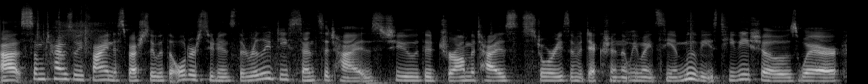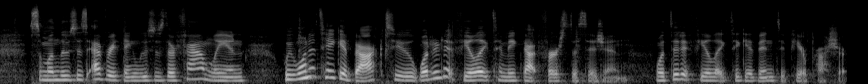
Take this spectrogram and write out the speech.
Uh, sometimes we find, especially with the older students, they're really desensitized to the dramatized stories of addiction that we might see in movies, TV shows, where someone loses everything, loses their family. And we want to take it back to what did it feel like to make that first decision? What did it feel like to give in to peer pressure?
